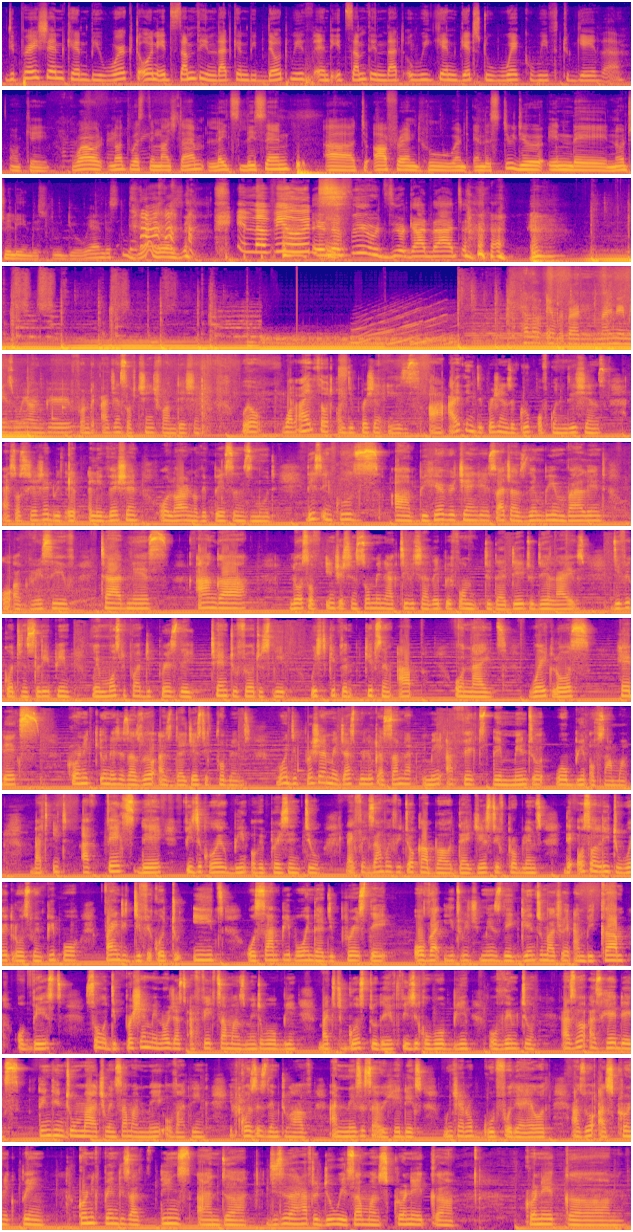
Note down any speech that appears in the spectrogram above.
Depression can be worked on. It's something that can be dealt with, and it's something that we can get to work with together. Okay. well, not wasting much time, let's listen uh, to our friend who went in the studio. In the not really in the studio, we are in the studio. He was In the fields. in the fields. You got that. from the Agents of Change Foundation. Well, what I thought on depression is uh, I think depression is a group of conditions associated with elevation or lowering of a person's mood. This includes uh, behavior changes such as them being violent or aggressive, tiredness, anger, loss of interest in so many activities that they perform to their day-to-day lives difficulty in sleeping when most people are depressed they tend to fail to sleep which keep them keeps them up all night weight loss headaches chronic illnesses as well as digestive problems. While depression may just be looked at something that may affect the mental well-being of someone but it affects the physical well-being of a person too. Like for example if we talk about digestive problems they also lead to weight loss when people find it difficult to eat or some people when they're depressed they overeat which means they gain too much weight and become obese so depression may not just affect someone's mental well-being but it goes to the physical well-being of them too. As well as headaches thinking too much when someone may overthink it causes them to have unnecessary headaches which are not good for their health as well as chronic pain. Chronic pain these are things and uh, diseases that have to do with someone's chronic uh, chronic um,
